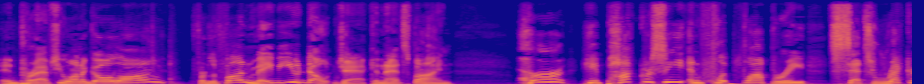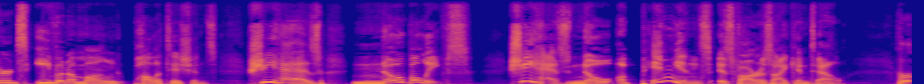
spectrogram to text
and perhaps you want to go along for the fun. Maybe you don't, Jack, and that's fine. Her hypocrisy and flip floppery sets records even among politicians. She has no beliefs. She has no opinions, as far as I can tell. Her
